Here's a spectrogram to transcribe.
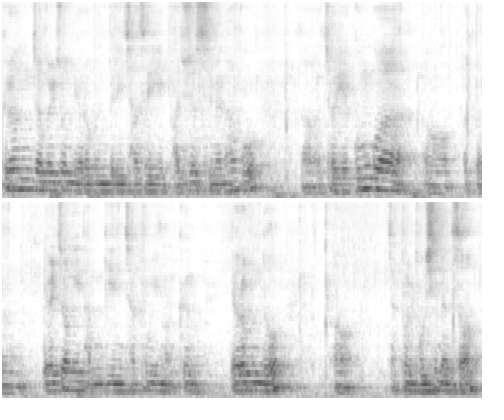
그런 점을 좀 여러분들이 자세히 봐주셨으면 하고 어, 저희의 꿈과 어, 어떤 열정이 담긴 작품인 만큼 여러분도 어, 작품을 보시면서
